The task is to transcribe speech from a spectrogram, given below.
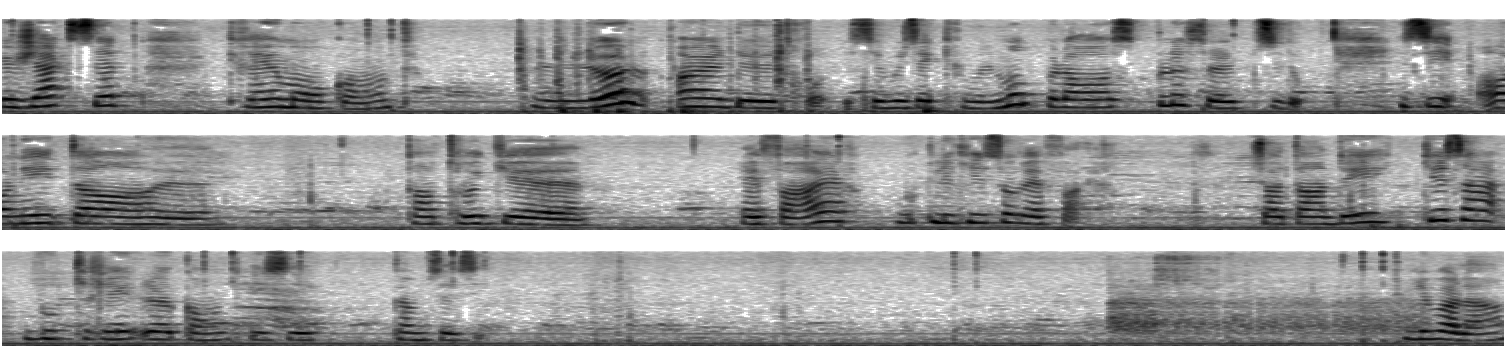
J'accepte. Créer mon compte. LOL 1, 2, 3. Ici, vous écrivez le mot de passe plus le petit dos. Ici, on est dans, euh, le truc euh, FR. Vous cliquez sur FR. Attendez que ça vous crée le compte ici, comme ceci. Et voilà.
